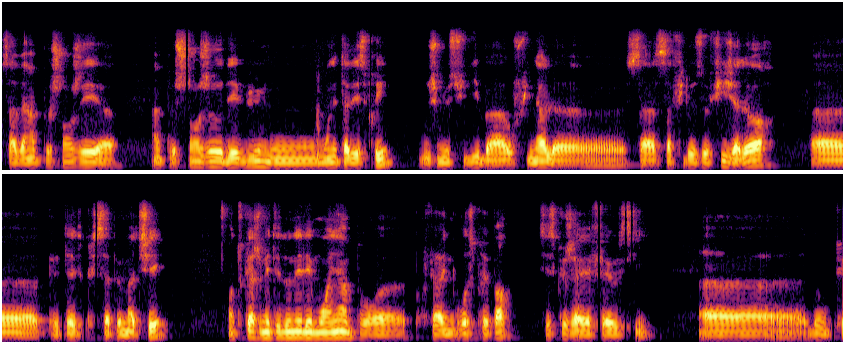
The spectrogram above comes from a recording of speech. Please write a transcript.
ça avait un peu changé, un peu changé au début mon, état d'esprit, où je me suis dit, bah, au final, sa, philosophie, j'adore. Euh, peut-être que ça peut matcher. En tout cas, je m'étais donné les moyens pour, euh, pour faire une grosse prépa. C'est ce que j'avais fait aussi. Euh, donc,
